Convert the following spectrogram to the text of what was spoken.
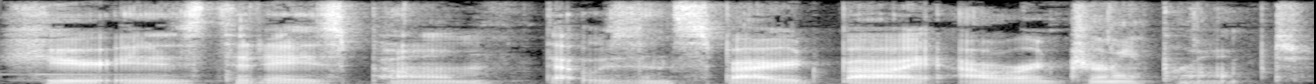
Here is today's poem that was inspired by our journal prompt.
